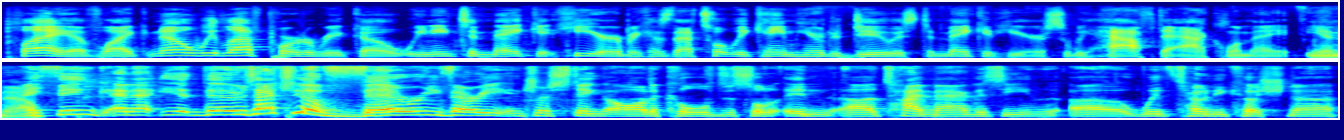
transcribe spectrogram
play of like, no, we left Puerto Rico. We need to make it here because that's what we came here to do is to make it here. So we have to acclimate, you know? I think, and uh, yeah, there's actually a very, very interesting article just sort of in uh, Time Magazine uh, with Tony Kushner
